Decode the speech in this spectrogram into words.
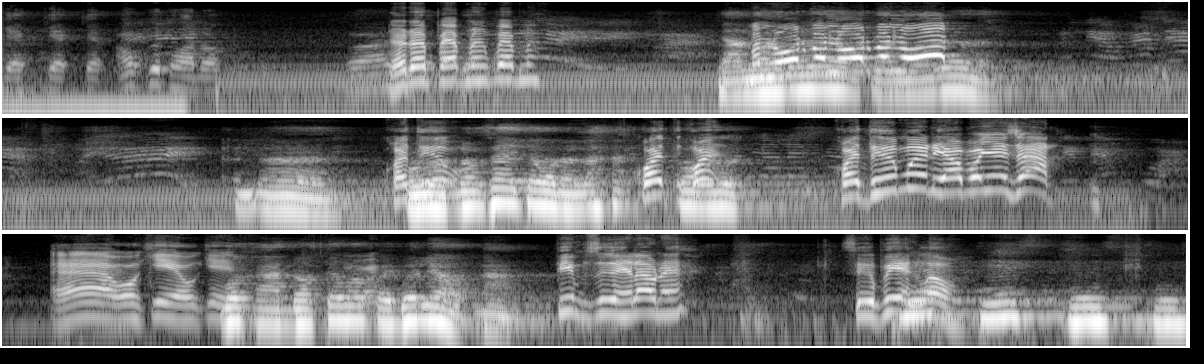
แกะแกะแกะเอาคือถอดออกเดี๋ยวเดี๋ยวแป๊บนึงแป๊บนึง จามันโหลดมันโหลดมันโหลดเออค่อยถือ น้องไส้เจ้านั่นละค่อยค่อยค่อยถือมือเดียวพ่อใหญ่ชาติอ่าโอเคโอเค ว่าขาดดอกแต่ว่าไปเบิ้ลแล้วน่ะพิมพ์ซื้อให้เราเนี่ยซื้อเพลงเราเทสเทสเทส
